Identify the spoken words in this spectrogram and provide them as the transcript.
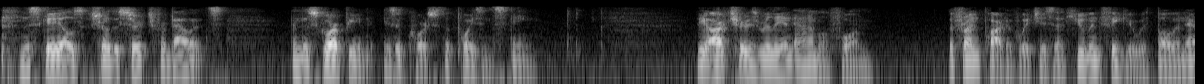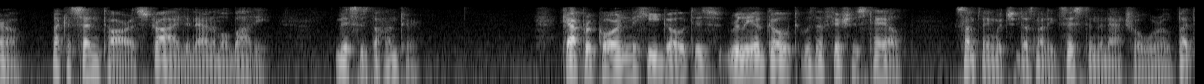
the scales show the search for balance, and the scorpion is, of course, the poison sting. The archer is really an animal form, the front part of which is a human figure with bow and arrow, like a centaur astride an animal body. This is the hunter. Capricorn, the he goat, is really a goat with a fish's tail, something which does not exist in the natural world, but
